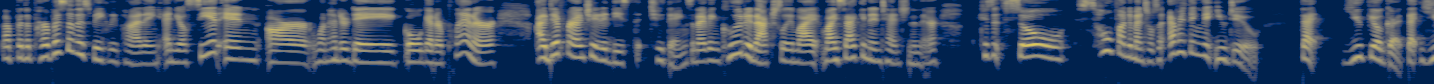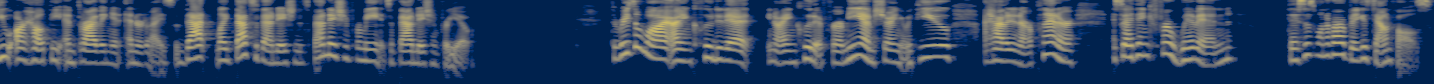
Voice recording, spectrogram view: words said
but for the purpose of this weekly planning, and you'll see it in our 100 day goal getter planner, I differentiated these th- two things, and I've included actually my my second intention in there because it's so so fundamental to everything that you do that you feel good, that you are healthy and thriving and energized. That, like, that's a foundation. It's a foundation for me. It's a foundation for you. The reason why I included it, you know, I include it for me, I'm sharing it with you, I have it in our planner, is I think for women, this is one of our biggest downfalls.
